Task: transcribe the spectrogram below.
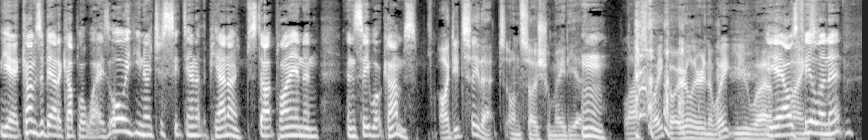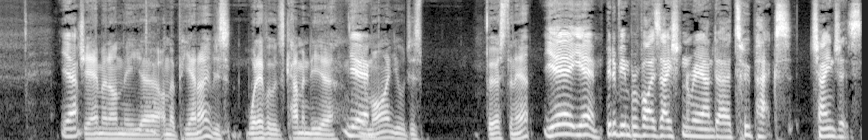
yeah, it comes about a couple of ways. Or, you know, just sit down at the piano, start playing and, and see what comes. I did see that on social media Mm. last week or earlier in the week. You were yeah, I was feeling some- it. Yeah. jamming on the uh, on the piano, just whatever was coming to your, Yeah. your mind, you were just bursting out. Yeah, yeah. Bit of improvisation around uh, Tupac's changes,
